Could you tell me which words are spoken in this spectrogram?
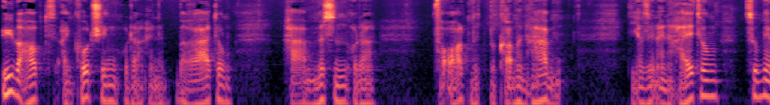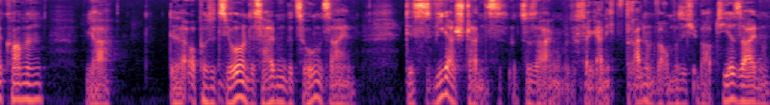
überhaupt ein Coaching oder eine Beratung haben müssen oder verordnet bekommen haben, die also in eine Haltung zu mir kommen, ja, der Opposition, des halben Gezogensein, des Widerstands sozusagen, da ist ja gar nichts dran und warum muss ich überhaupt hier sein und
